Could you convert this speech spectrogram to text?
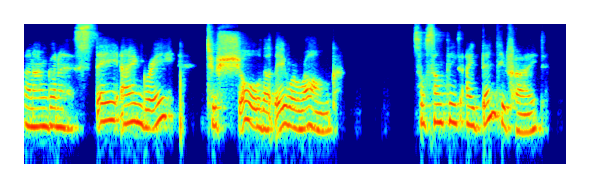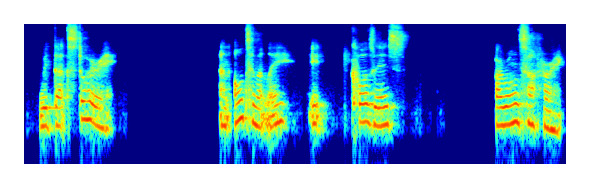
And I'm going to stay angry to show that they were wrong. So something's identified with that story. And ultimately, it causes our own suffering.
